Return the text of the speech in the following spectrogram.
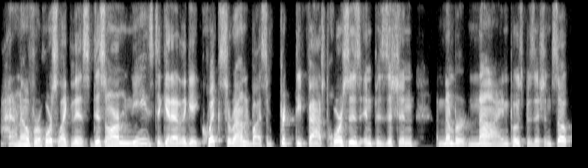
I don't know. For a horse like this, Disarm needs to get out of the gate quick, surrounded by some pretty fast horses in position number nine, post position. So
